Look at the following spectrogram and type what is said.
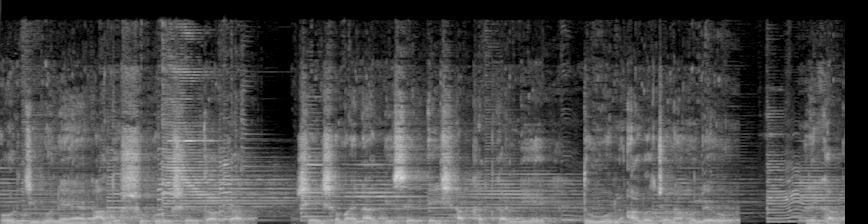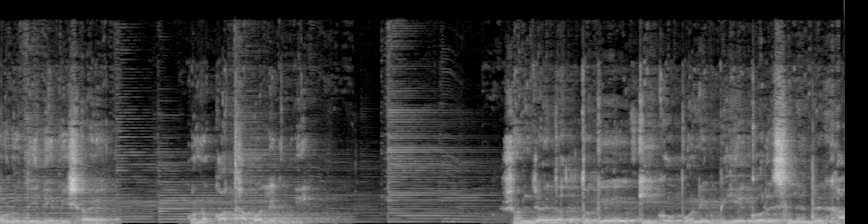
ওর জীবনে এক আদর্শ পুরুষের দরকার। সেই সময় নার্গিসের এই সাক্ষাৎকার নিয়ে তুমুল আলোচনা হলেও রেখা কোনোদিন এ বিষয়ে কোনো কথা বলেননি। সঞ্জয় দত্তকে কি গোপনে বিয়ে করেছিলেন রেখা?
